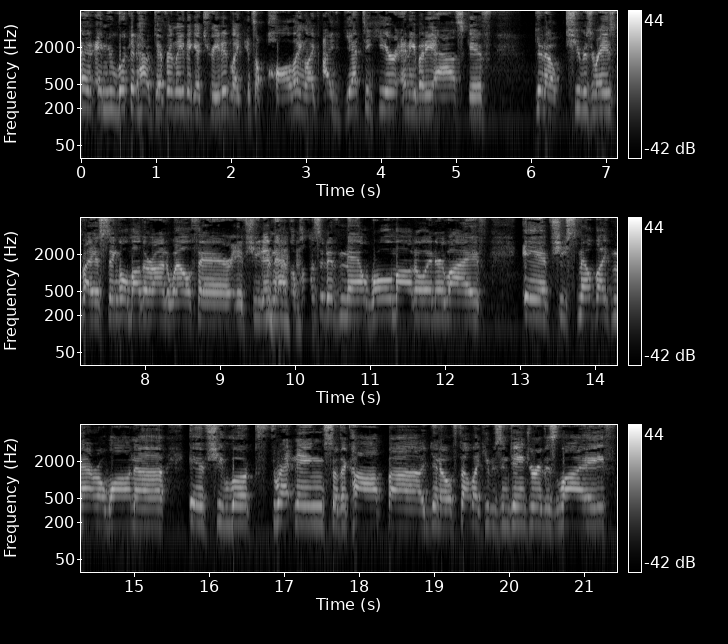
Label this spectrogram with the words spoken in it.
and, and you look at how differently they get treated, like it's appalling. Like I've yet to hear anybody ask if, you know, she was raised by a single mother on welfare, if she didn't have a positive male role model in her life, if she smelled like marijuana, if she looked threatening, so the cop, uh, you know, felt like he was in danger of his life.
